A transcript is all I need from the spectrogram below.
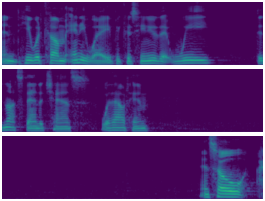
And he would come anyway because he knew that we did not stand a chance without him. And so I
